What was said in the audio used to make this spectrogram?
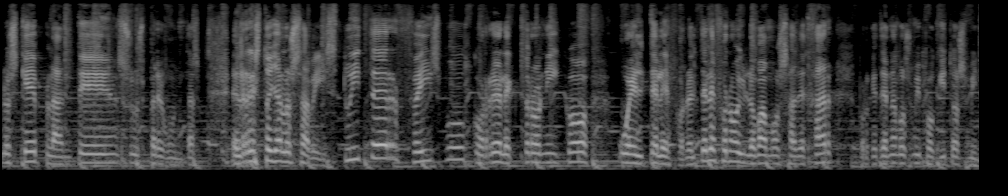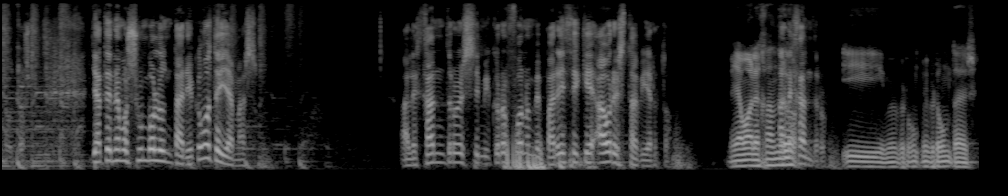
los que planteen sus preguntas. El resto ya lo sabéis, Twitter, Facebook, correo electrónico o el teléfono. El teléfono hoy lo vamos a dejar porque tenemos muy poquitos minutos. Ya tenemos un voluntario. ¿Cómo te llamas? Alejandro, ese micrófono me parece que ahora está abierto. Me llamo Alejandro, Alejandro. y mi, pre mi, pregunta es,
